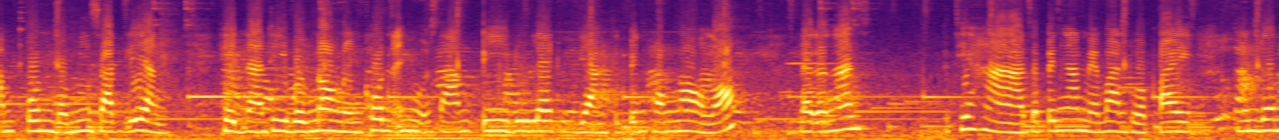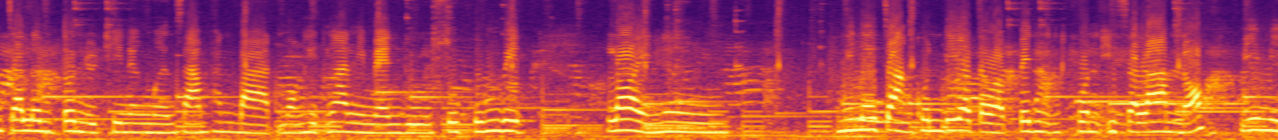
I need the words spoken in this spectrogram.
3 คนบ่มีสัตว์เลี้ยงเหตุนาทีเบิกน้องหนึ่งคนอายุ 3 ปีดูแลทุกอย่างที่เป็นของน้องเนาะแล้วก็งานที่หาจะเป็นงานแม่บ้านทั่วไปเงินเดือนจะเริ่มต้นอยู่ที่13,000 บาท มองเหตุงานในแมนอยู่สุขุมวิทร้อยหนึ่งมีนายจ้างคนเดียวแต่ว่าเป็นคนอิสลามเนาะมีมี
